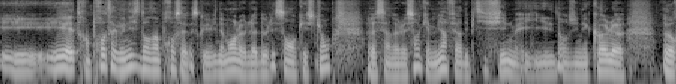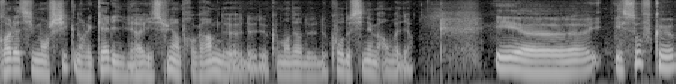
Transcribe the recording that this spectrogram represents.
et- et être un protagoniste dans un procès parce qu'évidemment le- l'adolescent en question euh, c'est un adolescent qui aime bien faire des petits films il est dans une école euh, relativement chic dans laquelle il, suit un programme de, comment dire de, cours de cinéma on va dire et, euh, sauf que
